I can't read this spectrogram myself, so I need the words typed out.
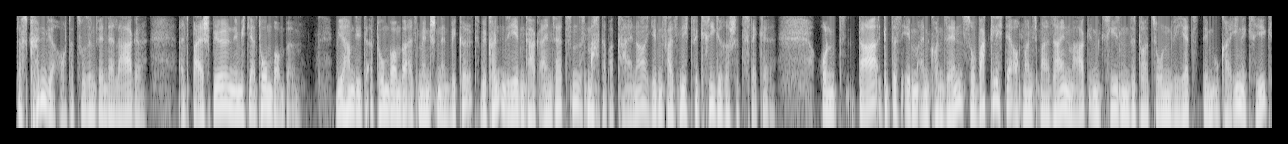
Das können wir auch, dazu sind wir in der Lage. Als Beispiel nehme ich die Atombombe. Wir haben die Atombombe als Menschen entwickelt. Wir könnten sie jeden Tag einsetzen. Das macht aber keiner, jedenfalls nicht für kriegerische Zwecke. Und da gibt es eben einen Konsens, so wackelig der auch manchmal sein mag in Krisensituationen wie jetzt dem Ukraine-Krieg,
